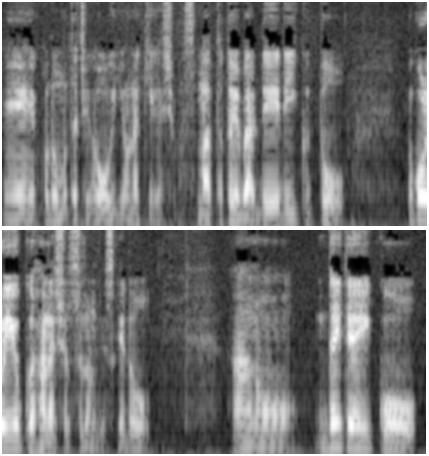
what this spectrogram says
えー、子供たちが多いような気がします。まあ、例えば例でいくと、これよく話をするんですけど、あの、大体こう、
